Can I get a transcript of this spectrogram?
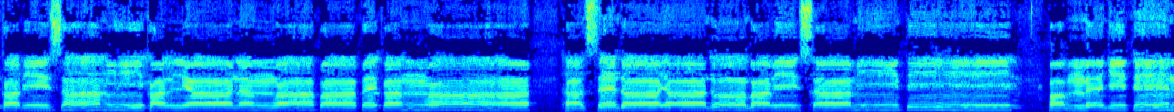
කරිස්සාමි කල්යාණං වා පාපකං වා තස්සදායාදෝ භවිස්සාමිති පම්බජිතේන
